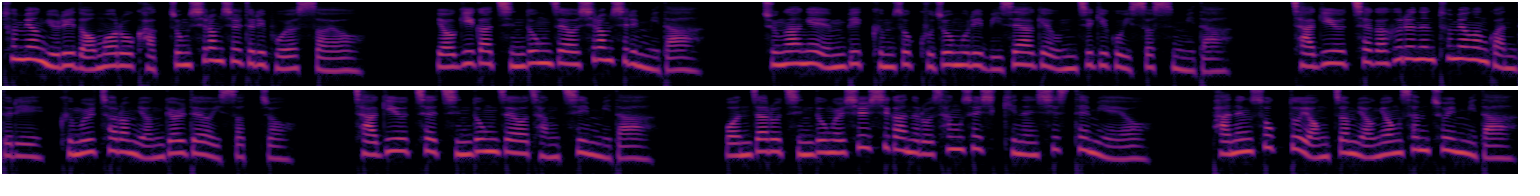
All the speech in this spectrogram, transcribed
투명 유리 너머로 각종 실험실들이 보였어요. 여기가 진동 제어 실험실입니다. 중앙에 은빛 금속 구조물이 미세하게 움직이고 있었습니다. 자기유체가 흐르는 투명한 관들이 그물처럼 연결되어 있었죠. 자기유체 진동 제어 장치입니다. 원자로 진동을 실시간으로 상쇄시키는 시스템이에요. 반응 속도 0.003초입니다.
